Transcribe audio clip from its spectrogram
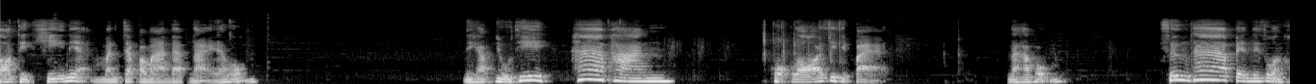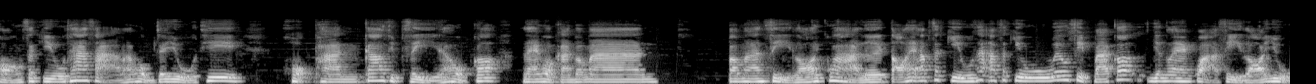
ตอนติดคีเนี่ยมันจะประมาณแบบไหนนะครับผม นี่ครับอยู่ที่ห้าพันหกร้อยสี่สิบแปดนะครับผม ซึ่งถ้าเป็นในส่วนของสกิลท่าสามครับผมจะอยู่ที่ หกพันเก้าสิบสี่นะครับผมก็แรงกว่ากันประมาณประมาณสี่ร้อยกว่าเลย ต่อให้อัพสกิลถ้าอัพสกิลเวลสิบมาก็ยังแรงกว่าสี่ร้อยอยู่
